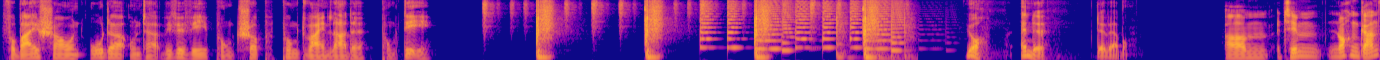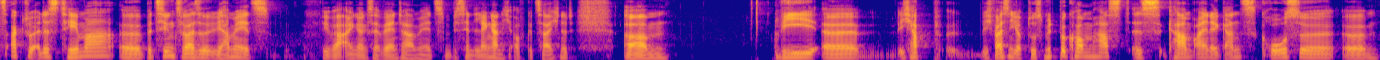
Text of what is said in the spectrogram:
vorbeischauen oder unter www.shop.weinlade.de. Ja, Ende der Werbung. Ähm, Tim, noch ein ganz aktuelles Thema, äh, beziehungsweise wir haben ja jetzt, wie wir eingangs erwähnt haben, ja jetzt ein bisschen länger nicht aufgezeichnet. Ähm, wie, äh, ich habe, ich weiß nicht, ob du es mitbekommen hast, es kam eine ganz große, ähm,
